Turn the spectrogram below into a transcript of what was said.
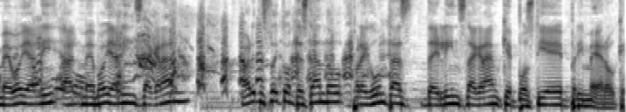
me, voy al, me voy al Instagram. Ahorita estoy contestando preguntas del Instagram que posteé primero, ¿ok?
